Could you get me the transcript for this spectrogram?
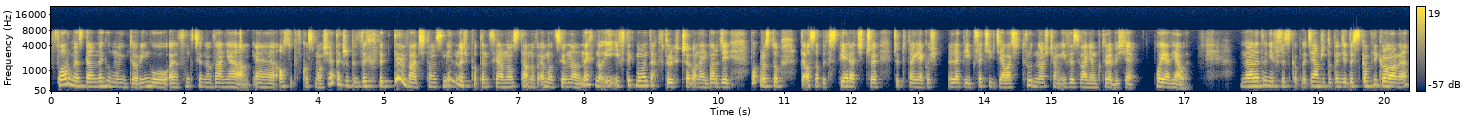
formę zdalnego monitoringu e, funkcjonowania e, osób w kosmosie, tak żeby wychwytywać tą zmienność potencjalną stanów emocjonalnych, no i, i w tych momentach, w których trzeba najbardziej po prostu te osoby wspierać, czy, czy tutaj jakoś lepiej przeciwdziałać trudnościom i wyzwaniom, które by się pojawiały. No ale to nie wszystko. Powiedziałam, że to będzie dość skomplikowane,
